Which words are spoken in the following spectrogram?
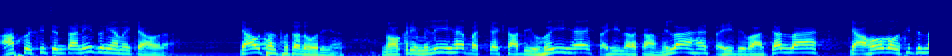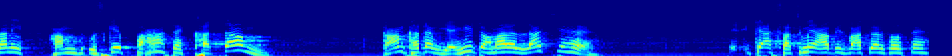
आपको इसकी चिंता नहीं दुनिया में क्या हो रहा है? क्या उथल पुथल हो रही है? नौकरी मिली है, बच्चे की शादी हुई है, सही लड़का मिला है, सही विवाह चल रहा है, क्या होगा उसकी चिंता नहीं। हम उसके पास हैं, खत्म। काम खत्म, यही तो हमारा लक्ष्य है। क्या सच में आप इस बात के बारे में सोचते हैं?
